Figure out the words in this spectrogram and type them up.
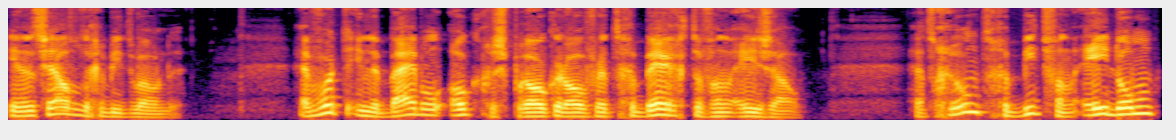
in hetzelfde gebied woonden. Er wordt in de Bijbel ook gesproken over het gebergte van Esau. Het grondgebied van Edom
